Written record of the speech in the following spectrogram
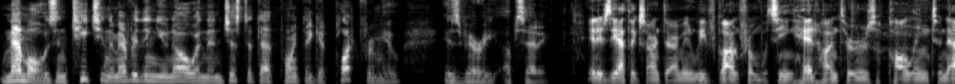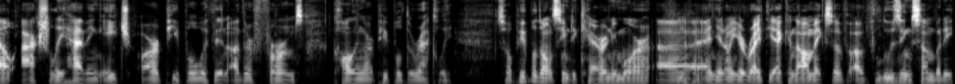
memos and teaching them everything you know, and then just at that point they get plucked from you, is very upsetting. It is. The ethics aren't there. I mean, we've gone from seeing headhunters calling to now actually having HR people within other firms calling our people directly. So people don't seem to care anymore. Uh, And, you know, you're right. The economics of, of losing somebody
